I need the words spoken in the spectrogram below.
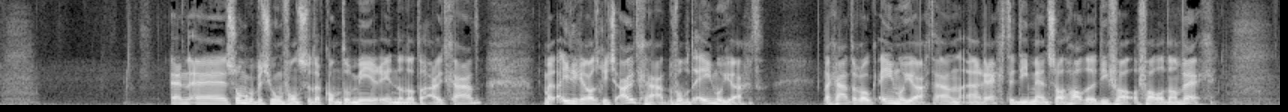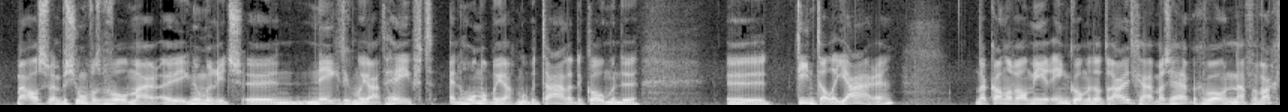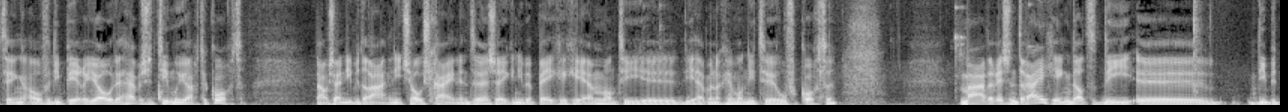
En uh, sommige pensioenfondsen, daar komt er meer in dan dat er uitgaat. Maar iedere keer als er iets uitgaat, bijvoorbeeld 1 miljard... dan gaat er ook 1 miljard aan, rechten die mensen al hadden, die val, vallen dan weg. Maar als een pensioenfonds bijvoorbeeld maar, uh, ik noem er iets, uh, 90 miljard heeft... en 100 miljard moet betalen de komende tientallen jaren... dan kan er wel meer inkomen dat eruit gaat... maar ze hebben gewoon naar verwachting over die periode... hebben ze 10 miljard tekort. Nou zijn die bedragen niet zo schrijnend, hè? zeker niet bij PGGM... want die, uh, die hebben nog helemaal niet uh, hoeven korten. Maar er is een dreiging dat die, uh, die be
